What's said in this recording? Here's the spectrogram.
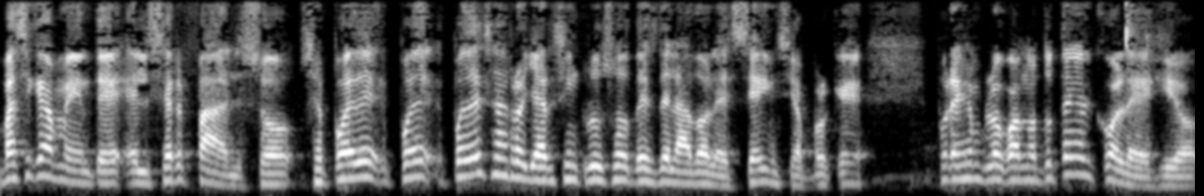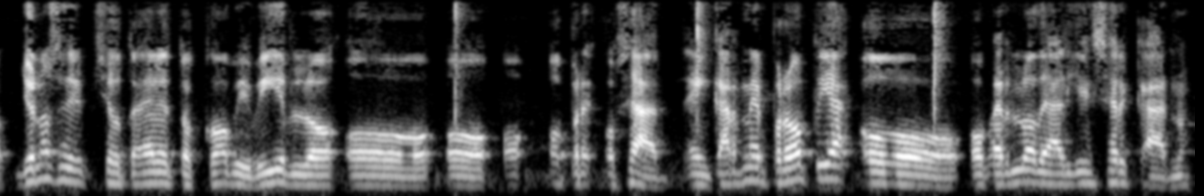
básicamente el ser falso se puede, puede, puede desarrollarse incluso desde la adolescencia, porque, por ejemplo, cuando tú estás en el colegio, yo no sé si a ustedes les tocó vivirlo o, o, o, o pre- o sea, en carne propia o, o verlo de alguien cercano.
